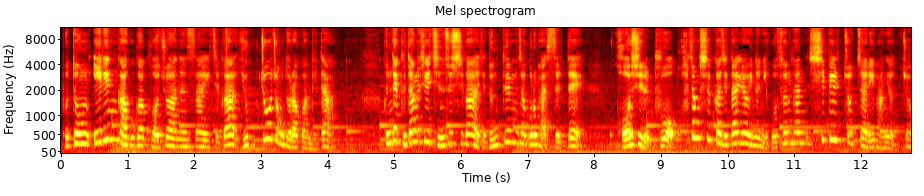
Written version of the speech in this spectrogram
보통 1인 가구가 거주하는 사이즈가 6조 정도라고 합니다. 근데 그 당시 진수 씨가 이제 눈뜸적으로 봤을 때 거실, 부엌, 화장실까지 딸려 있는 이곳은 한 11조짜리 방이었죠.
